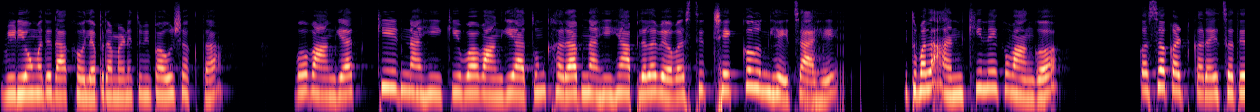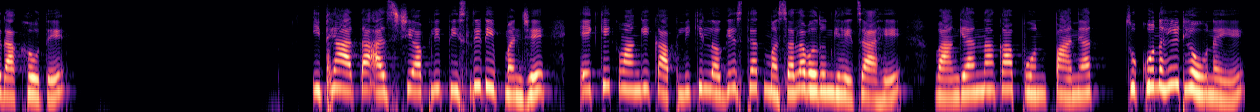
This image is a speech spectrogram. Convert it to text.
व्हिडिओमध्ये दाखवल्याप्रमाणे तुम्ही पाहू शकता. व वांग्यात कीड नाही किंवा वांगी आतून खराब नाही हे आपल्याला व्यवस्थित चेक करून घ्यायचं आहे. मी तुम्हाला आणखीन एक वांगं कसं कट करायचं ते दाखवते. इथे आता आजची आपली तिसरी टीप म्हणजे एक एक वांगी कापली की लगेच त्यात मसाला भरून घ्यायचा आहे. वांग्यांना कापून पाण्यात चुकूनही ठेवू नये.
